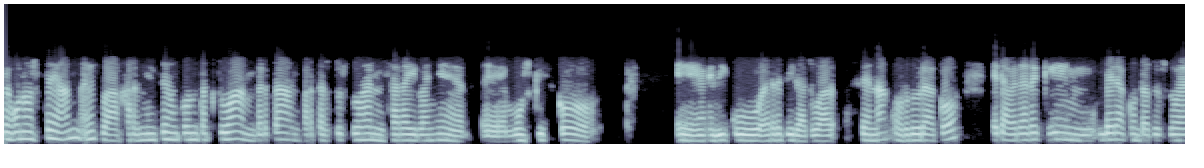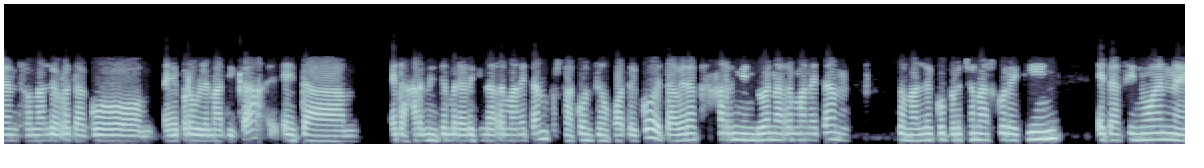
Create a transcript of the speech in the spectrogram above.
egon ostean, ez, ba, jarri nintzen kontaktuan, bertan, parte hartu zuen Zara Ibañez e, muskizko e, ediku erretiratua zena, ordurako, eta berarekin bera kontatu zuen zonalde horretako e, problematika, eta eta jarri nintzen berarekin harremanetan, sakontzen joateko, eta berak jarri ninduen harremanetan zonaldeko pertsona askorekin, eta zinuen e,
